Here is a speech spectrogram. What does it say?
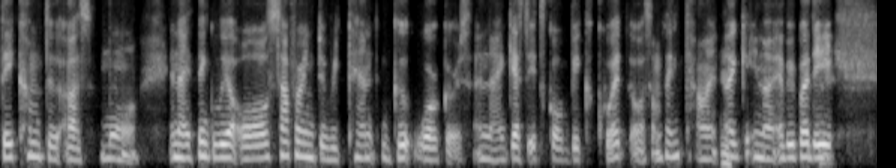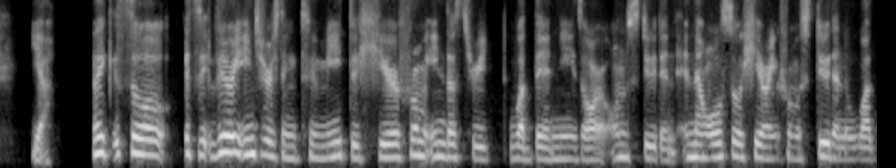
they come to us more, and I think we are all suffering to retain good workers. And I guess it's called big quit or something. Talent, Mm. like you know, everybody, yeah, like so it's very interesting to me to hear from industry what their needs are on student and then also hearing from a student what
